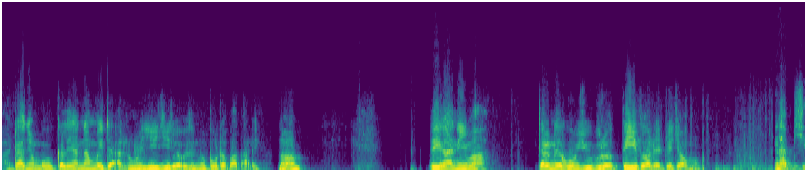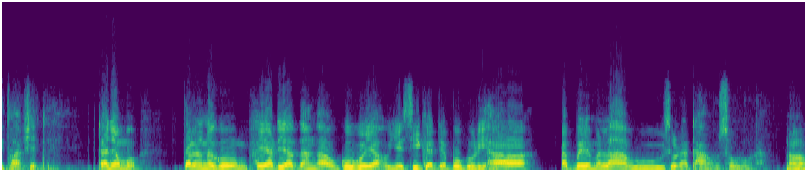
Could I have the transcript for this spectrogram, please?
ပဲဒါကြောင့်မို့ကလျာဏမိတ်တဲ့အလွန်အရေးကြီးတဲ့ဥစဉ်ဗုဒ္ဓဘာသာလေးနော်ဒီကနေ့မှာတရဏဂုံယူပြီးတော့တေးသွားတဲ့အတွက်ကြောင့်မို့နတ်ပြည်သွားဖြစ်တယ်ဒါကြောင့်မို့တရဏဂုံဖရာတရားတန်ခါကိုကိုယ်ကိုယ်ရဟိုရစီးကတ်တဲ့ပုဂ္ဂိုလ်တွေဟာအပယ်မလားဘူးဆိုတာဒါကိုဆိုလိုတာနော်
